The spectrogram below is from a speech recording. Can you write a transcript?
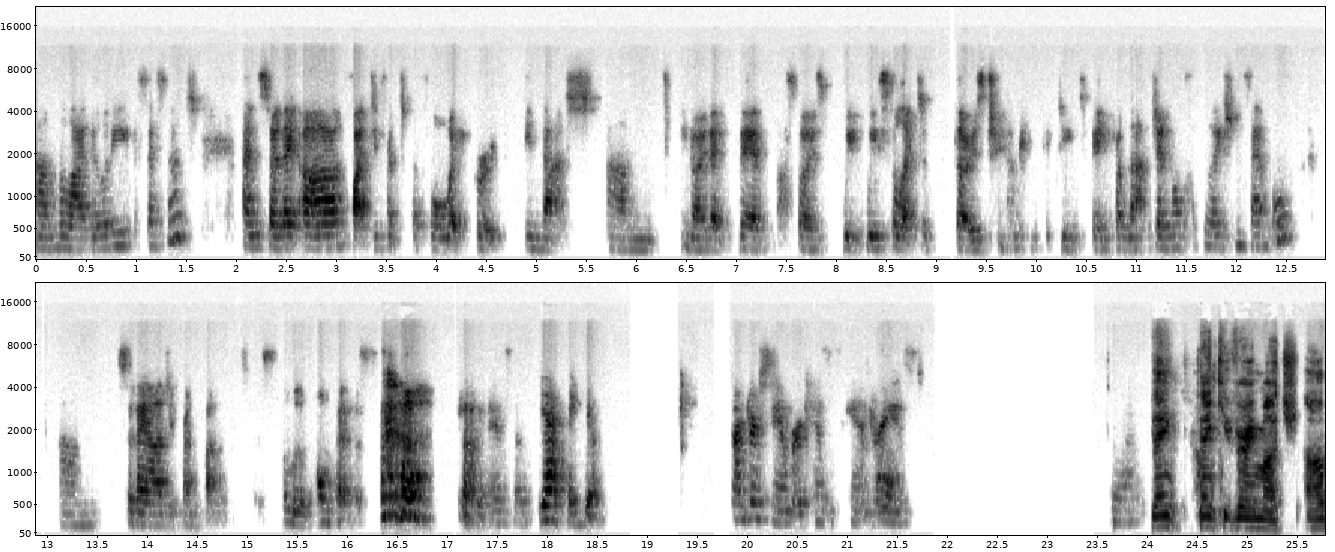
um, reliability assessment. And so they are quite different to the four week group in that, um, you know, that they're, I suppose, we, we selected those 250 to be from that general population sample. Um, so they are different, but a little on purpose. that answer. Yeah, thank you. Dr. Sandberg has his hand raised. Thank, thank you very much. Uh,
